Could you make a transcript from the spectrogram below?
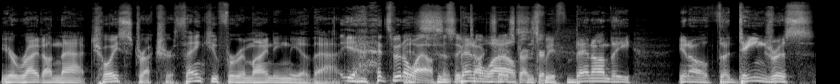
You're right on that. Choice structure. Thank you for reminding me of that. Yeah, it's been a while It's since we've been a while choice structure. since we've been on the, you know, the dangerous,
